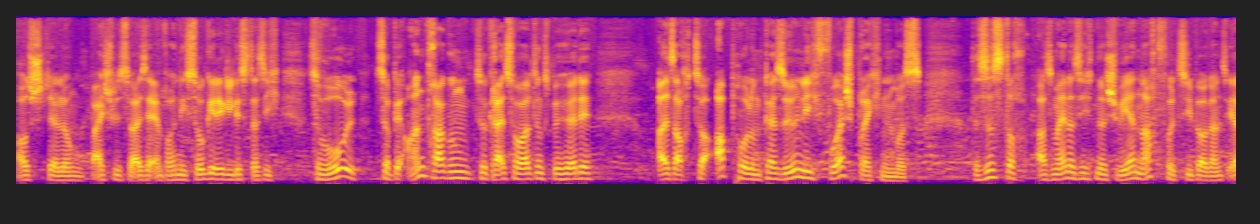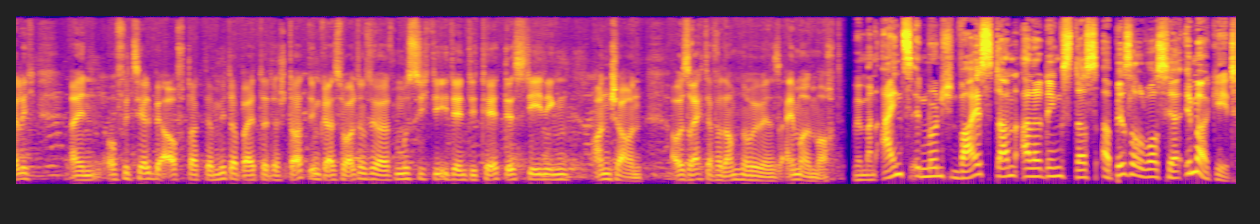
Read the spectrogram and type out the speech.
Ausstellung beispielsweise einfach nicht so geregelt ist, dass ich sowohl zur Beantragung zur Kreisverwaltungsbehörde als auch zur Abholung persönlich vorsprechen muss. Das ist doch aus meiner Sicht nur schwer nachvollziehbar, ganz ehrlich. Ein offiziell beauftragter Mitarbeiter der Stadt im Kreisverwaltungsrat muss sich die Identität desjenigen anschauen. Aber es reicht ja verdammt nochmal, wenn er es einmal macht. Wenn man eins in München weiß, dann allerdings, dass ein bisschen was ja immer geht.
